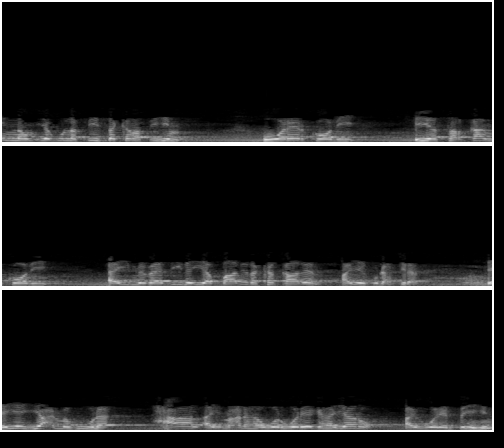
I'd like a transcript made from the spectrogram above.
inahum iyagu la fii sakratihim wareerkoodii iyo sarqaankoodii ay mabaadida iyo baadida ka qaadeen ayay ku dhex jiraan. Ayay yacmahuuna xaal ay macnaha warwareegahayaano ay wareersan yihiin.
